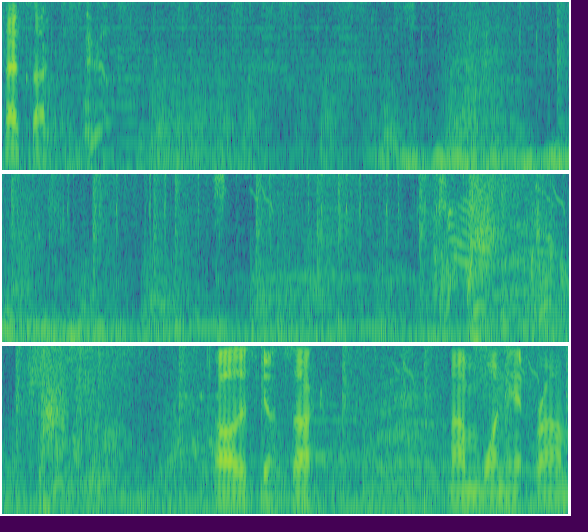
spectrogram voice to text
That sucked. Oh, this is gonna suck. I'm one hit from.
